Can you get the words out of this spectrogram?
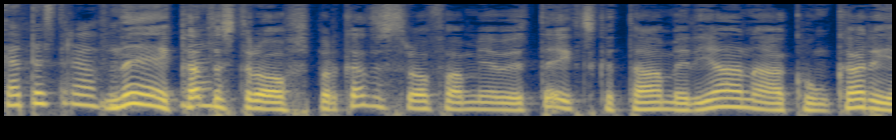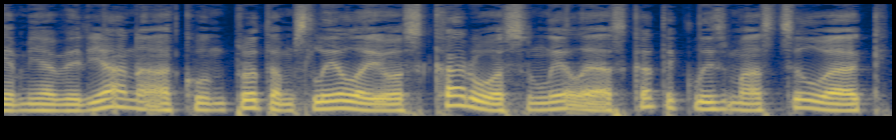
katastrofa. Nē, katastrofas par katastrofām jau ir teikts, ka tām ir jānāk un kariem jau ir jānāk. Un, protams, lielajos karos un lielajās kataklizmās cilvēki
